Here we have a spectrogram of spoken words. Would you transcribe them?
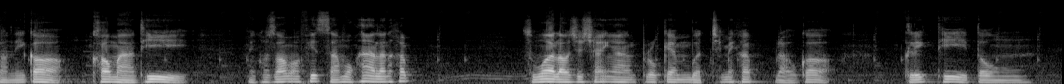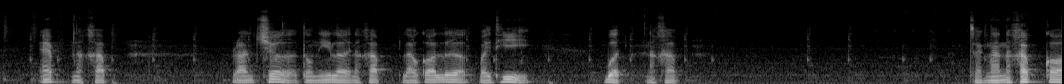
ตอนนี้ก็เข้ามาที่ Microsoft Office 365 แล้วนะครับ สมมติว่าเราจะใช้งานโปรแกรม Word ใช่ไหมครับ เราก็คลิกที่ตรงแอปนะครับ Launcher ตรงนี้เลยนะครับ แล้วก็เลือกไปที่ Word นะครับ จากนั้นนะครับก็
